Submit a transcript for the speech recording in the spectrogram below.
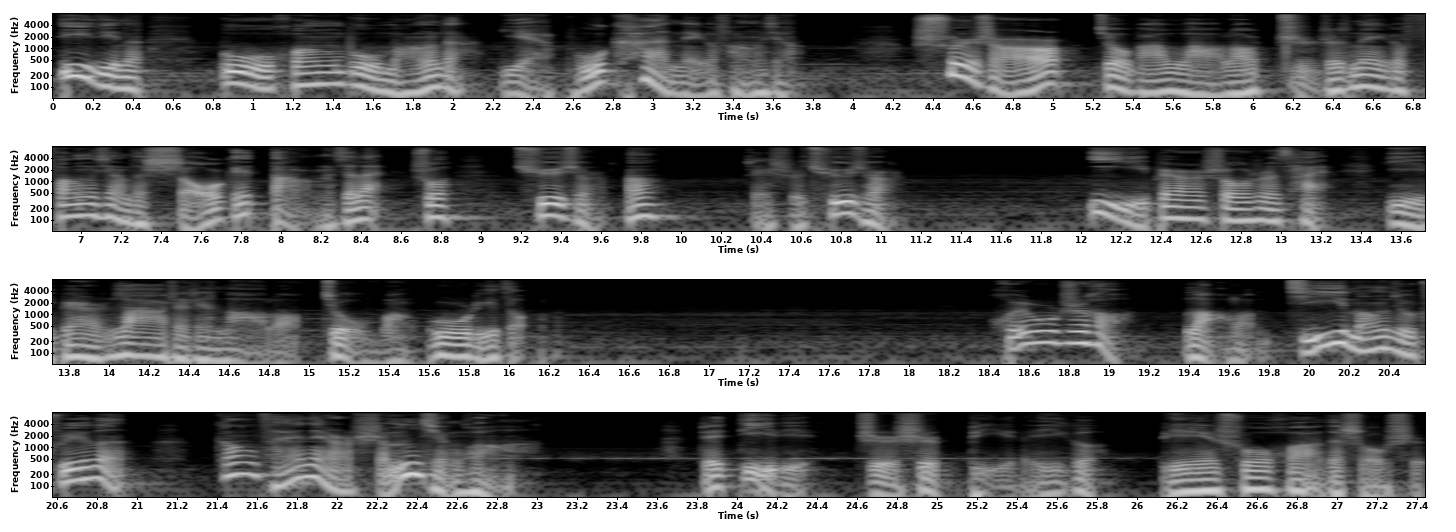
弟弟呢，不慌不忙的，也不看那个方向，顺手就把姥姥指着那个方向的手给挡下来，说：“蛐蛐啊，这是蛐蛐。”一边收拾菜，一边拉着这姥姥就往屋里走了。回屋之后，姥姥急忙就追问：“刚才那样什么情况啊？”这弟弟只是比了一个别说话的手势，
